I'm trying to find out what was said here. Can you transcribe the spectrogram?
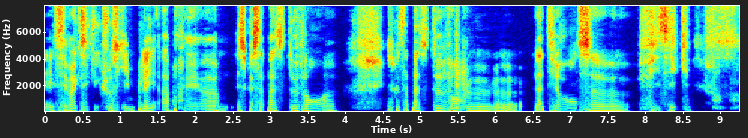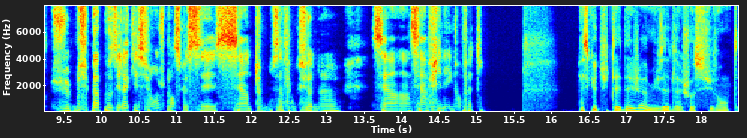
Et c'est vrai que c'est quelque chose qui me plaît. Après, euh, est-ce que ça passe devant euh, est-ce que ça passe devant le, l'attirance euh, physique? Je me suis pas posé la question. Je pense que c'est c'est un tout. Ça fonctionne. c'est un c'est un feeling en fait. Est-ce que tu t'es déjà amusé de la chose suivante?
